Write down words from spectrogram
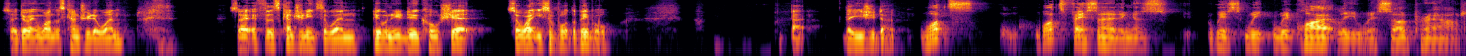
So do we want this country to win? so if this country needs to win, people need to do cool shit. So why don't you support the people? But they usually don't. What's What's fascinating is we're we, we're quietly we're so proud.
